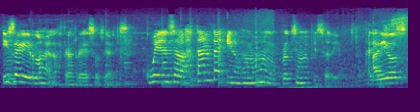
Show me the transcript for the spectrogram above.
Y seguirnos en nuestras redes sociales. Cuídense bastante y nos vemos en un próximo episodio. Adiós.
